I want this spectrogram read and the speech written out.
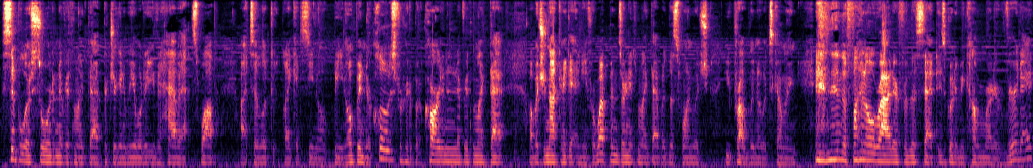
simpler sword and everything like that, but you're going to be able to even have that swap uh, to look like it's you know being opened or closed for her to put a card in and everything like that. Uh, but you're not going to get any for weapons or anything like that with this one, which you probably know it's coming. And then the final rider for this set is going to be Kamen Rider Verde,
